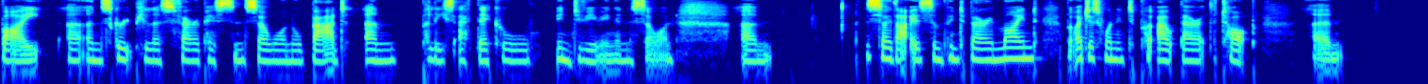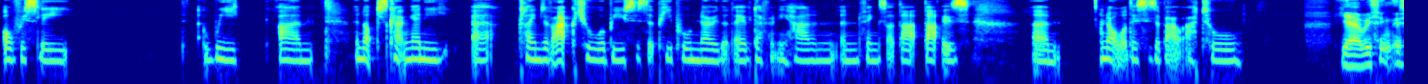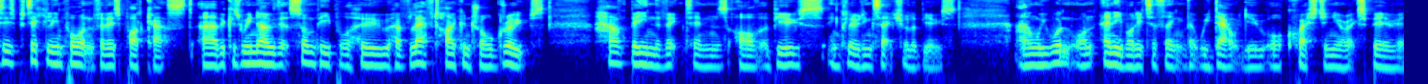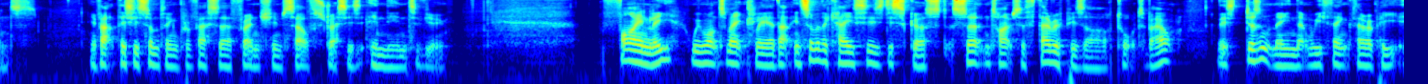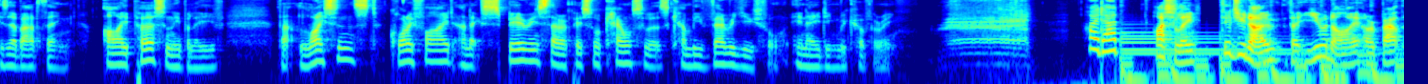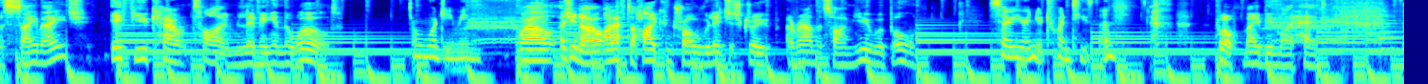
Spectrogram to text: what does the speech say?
by uh, unscrupulous therapists and so on, or bad um, police ethical interviewing and so on. Um, so that is something to bear in mind. But I just wanted to put out there at the top. Um, obviously, we um, are not discounting any uh, claims of actual abuses that people know that they've definitely had and, and things like that. That is um, not what this is about at all. Yeah, we think this is particularly important for this podcast uh, because we know that some people who have left high control groups have been the victims of abuse, including sexual abuse. And we wouldn't want anybody to think that we doubt you or question your experience. In fact, this is something Professor French himself stresses in the interview. Finally, we want to make clear that in some of the cases discussed, certain types of therapies are talked about. This doesn't mean that we think therapy is a bad thing. I personally believe that licensed, qualified, and experienced therapists or counsellors can be very useful in aiding recovery. Hi, Dad. Hi, Celine. Did you know that you and I are about the same age if you count time living in the world? What do you mean? Well, as you know, I left a high control religious group around the time you were born. So you're in your 20s then? well, maybe in my head.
